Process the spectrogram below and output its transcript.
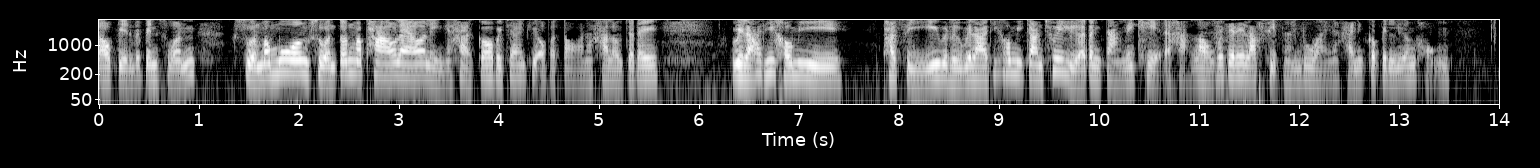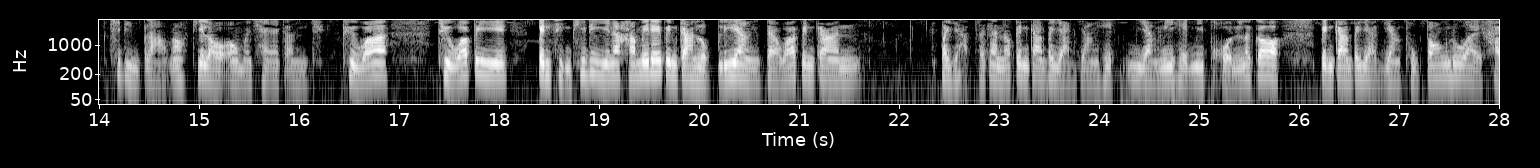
เราเปลี่ยนไปเป็นสวนสวนมะม่วงสวนต้นมะพร้าวแล้วอะไรอย่างเงี้ยค่ะก็ไปแจ้งที่อบตนะคะ เราจะได้เวลาที่เขามี ภาษีหรือเวลาที่เขามีการช่วยเหลือต่างๆ ในเขตอะค่ะเราก็จะได้รับสิทธินั้นด้วยนะคะนี่ก็เป็นเรื่องของที่ดินเปล่าเนาะที่เราเอามาแชร์กัน ถือว่าถือว่าเป็นเป็นสิ่งที่ดีนะคะ ไม่ได้เป็นการหลบเลี่ยง แต่ว่าเป็นการประหยัดแล้วกันเนาะเป็นการประหยัดอย่างเหตุอย่างมีเหตุมีผล แล้วก็เป็นการประหยัดอย่างถูกต้องด้วยค่ะ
